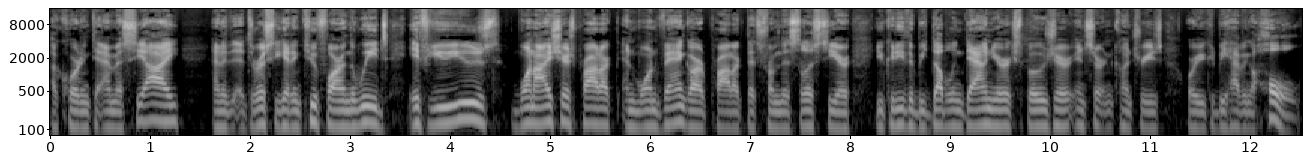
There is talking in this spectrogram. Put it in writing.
according to MSCI. And at the risk of getting too far in the weeds, if you used one iShares product and one Vanguard product that's from this list here, you could either be doubling down your exposure in certain countries or you could be having a hole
